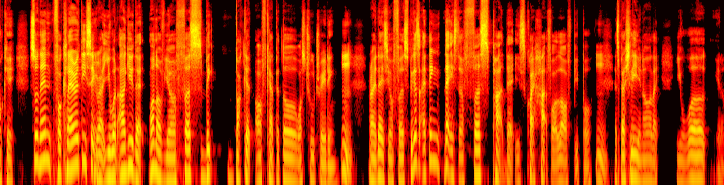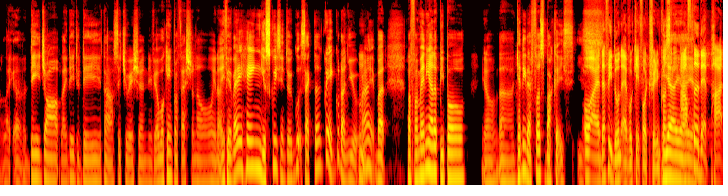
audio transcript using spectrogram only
okay. So then, for clarity's sake, Mm. right, you would argue that one of your first big bucket of capital was through trading. Mm. Right? That is your first, because I think that is the first part that is quite hard for a lot of people, Mm. especially, you know, like you work, you know, like a day job, like day to day type of situation. If you're working professional, you know, if you're very hang, you squeeze into a good sector, great, good on you, Mm. right? But but for many other people, you know, uh, getting that first bucket is, is Oh, I definitely don't advocate for trading because Yeah, yeah, after yeah. that part,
